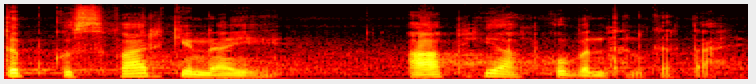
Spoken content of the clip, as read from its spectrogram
तब कुसवार की नाई आप ही आपको बंधन करता है।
